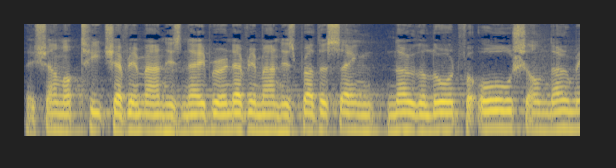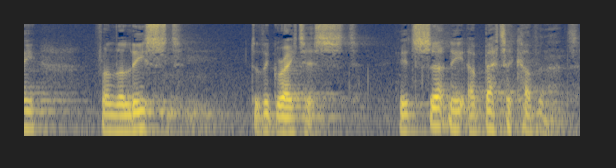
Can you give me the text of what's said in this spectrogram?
They shall not teach every man his neighbor and every man his brother, saying, Know the Lord, for all shall know me, from the least to the greatest. It's certainly a better covenant.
